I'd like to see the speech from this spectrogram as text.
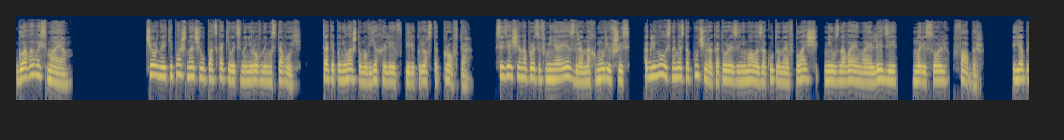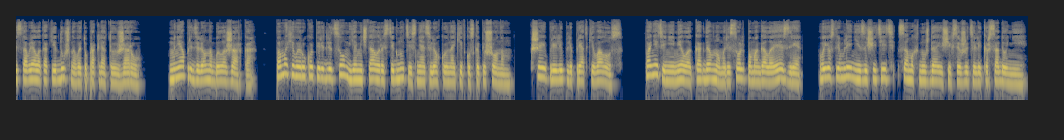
Глава восьмая. Черный экипаж начал подскакивать на неровной мостовой. Так я поняла, что мы въехали в перекресток Крофта. Сидящая напротив меня Эзра, нахмурившись, оглянулась на место кучера, которое занимала закутанная в плащ неузнаваемая леди Марисоль Фабер. Я представляла, как ей душно в эту проклятую жару. Мне определенно было жарко. Помахивая рукой перед лицом, я мечтала расстегнуть и снять легкую накидку с капюшоном. К шее прилипли прядки волос. Понятия не имела, как давно Марисоль помогала Эзре в ее стремлении защитить самых нуждающихся жителей Корсадонии.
